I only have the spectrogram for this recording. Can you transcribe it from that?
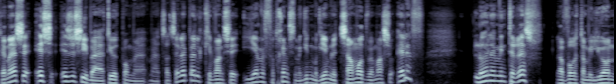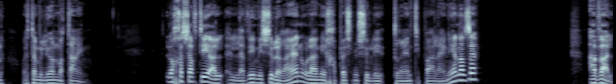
כנראה שיש איזושהי בעייתיות פה מהצד של אפל כיוון שיהיה מפתחים שנגיד מגיעים ל-900 ומשהו אלף לא יהיה להם אינטרס לעבור את המיליון או את המיליון 200. לא חשבתי על להביא מישהו לראיין אולי אני אחפש מישהו להתראיין טיפה על העניין הזה. אבל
